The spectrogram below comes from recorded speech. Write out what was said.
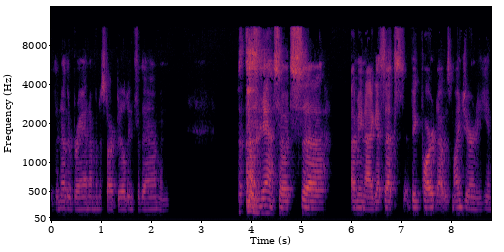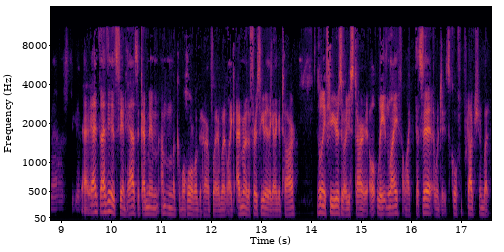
with another brand, I'm going to start building for them, and yeah, so it's. uh I mean, I guess that's a big part. That was my journey, you know, is to get. I, I think it's fantastic. I mean, I'm like I'm a horrible guitar player, but like I remember the first day I got a guitar. It was only a few years ago. I just started late in life. I'm like, that's it. I went to school for production, but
